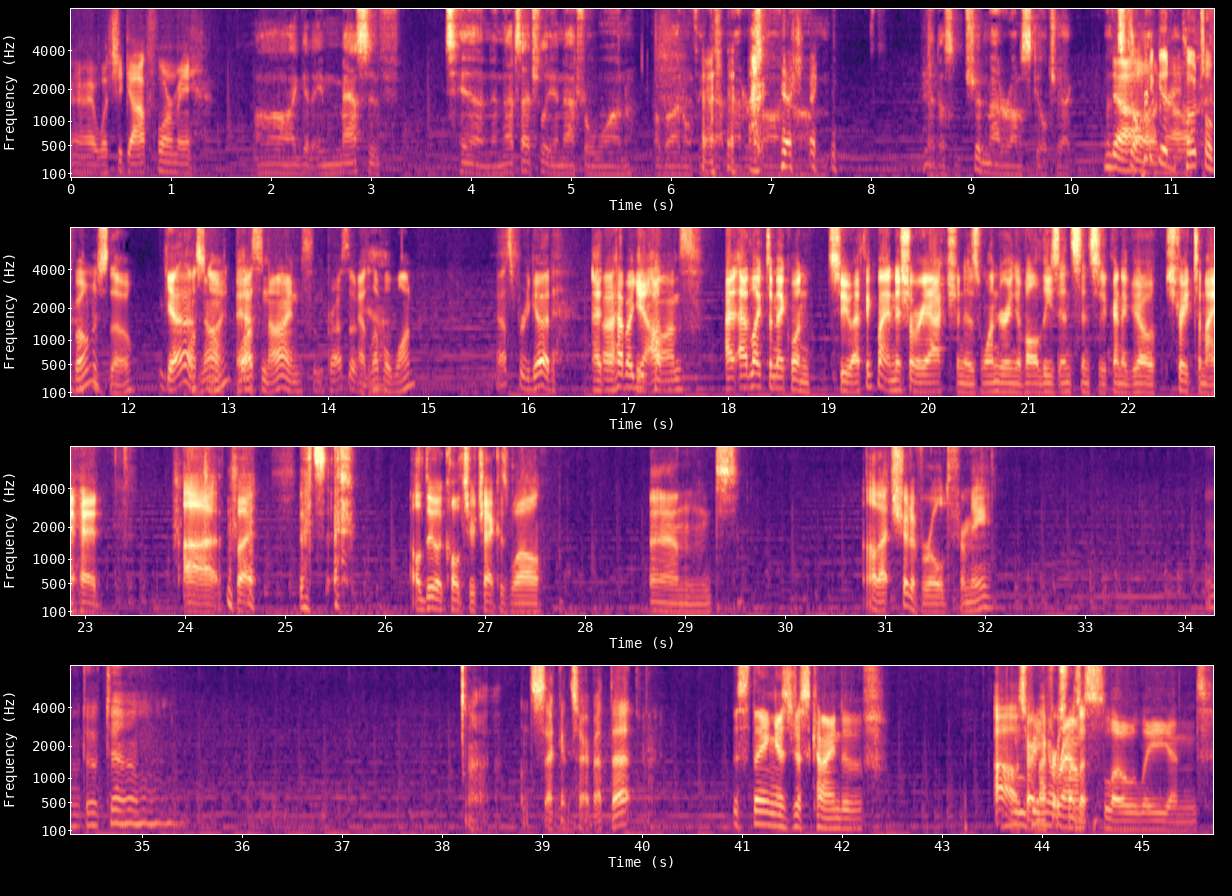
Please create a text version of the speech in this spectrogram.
All right, what you got for me? Uh, I get a massive 10, and that's actually a natural one, although I don't think that matters on. Um, that doesn't shouldn't matter on a skill check. But No. still, Pretty good no. cultural bonus though. Yeah, Plus no, nine? plus nine. It's impressive. At Yeah. level one. That's pretty good. I- Uh, how about you, yeah, I'll- Pons? I, I'd like to make one too. I think my initial reaction is wondering if all these instances are going to go straight to my head. Uh, but it's, I'll do a culture check as well. And oh, that should have rolled for me. Uh, one second, sorry about that. This thing is just kind of Oh, sorry, my first around one's a slowly and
